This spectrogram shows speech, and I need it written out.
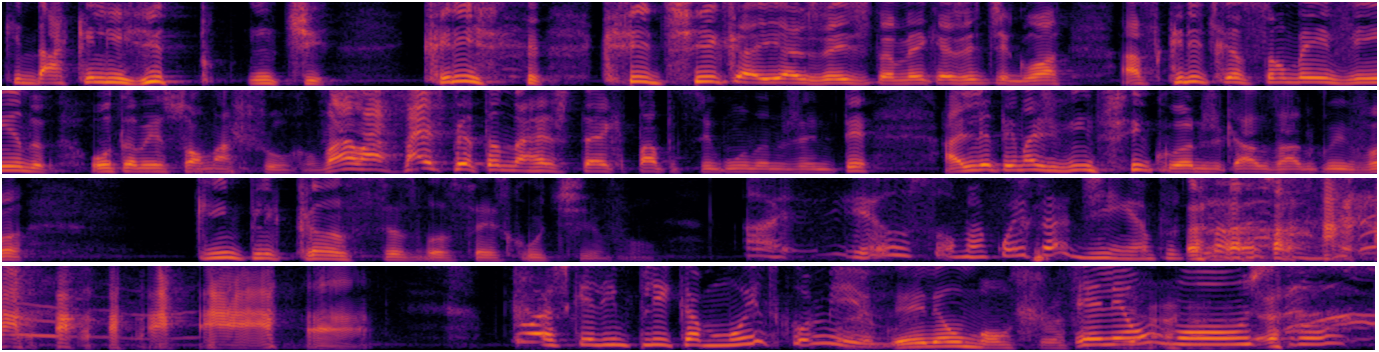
que dá aquele rito em ti. Cri- Critica aí a gente também, que a gente gosta. As críticas são bem-vindas, ou também só machucam. Vai lá, sai espetando a hashtag Papo de Segunda no GNT. A Lília tem mais de 25 anos de casado com o Ivan. Que implicâncias vocês cultivam? Ai, eu sou uma coitadinha, porque eu acho... Eu acho que ele implica muito comigo. Ele é um monstro. Ele é um monstro.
